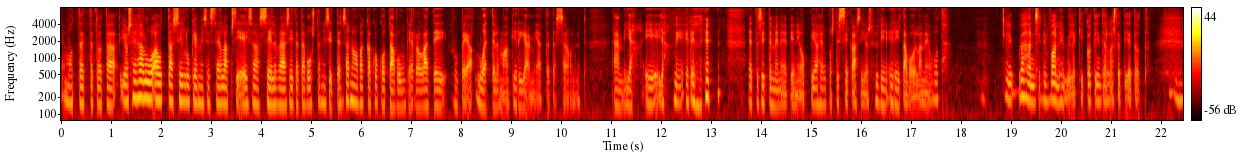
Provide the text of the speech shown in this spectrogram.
Ja, mutta että tuota, jos he haluavat auttaa siinä lukemisessa ja lapsi ei saa selvää siitä tavusta, niin sitten sanoo vaikka koko tavun kerralla, että ei rupea luettelemaan kirjaimia, että tässä on nyt M ja E ja niin edelleen. että sitten menee pieni oppia helposti sekaisin, jos hyvin eri tavoilla neuvotaan. Eli vähän sinne vanhemmillekin kotiin tällaista tietoutta. Mm.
